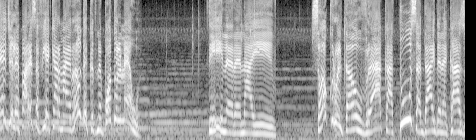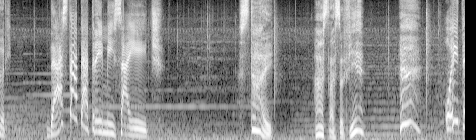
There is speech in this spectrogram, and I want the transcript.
Regele pare să fie chiar mai rău decât nepotul meu Tinere naiv Socrul tău vrea ca tu să dai de necazuri De asta te-a trimis aici Stai! Asta să fie? Uite,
